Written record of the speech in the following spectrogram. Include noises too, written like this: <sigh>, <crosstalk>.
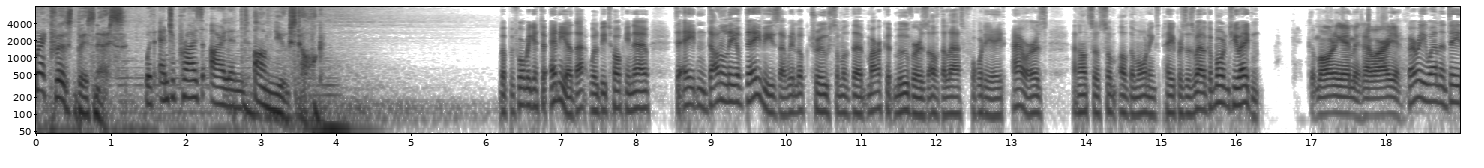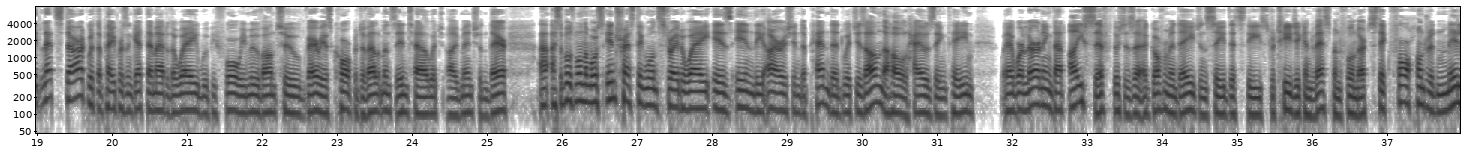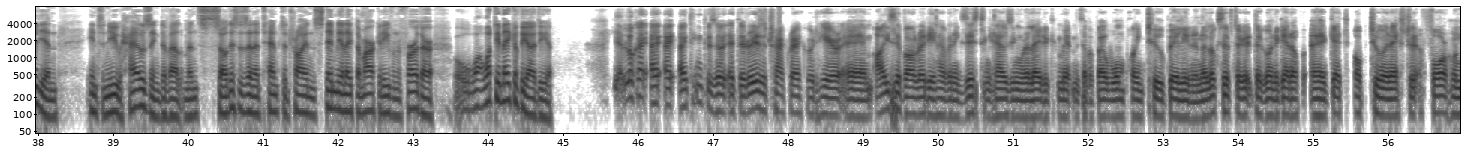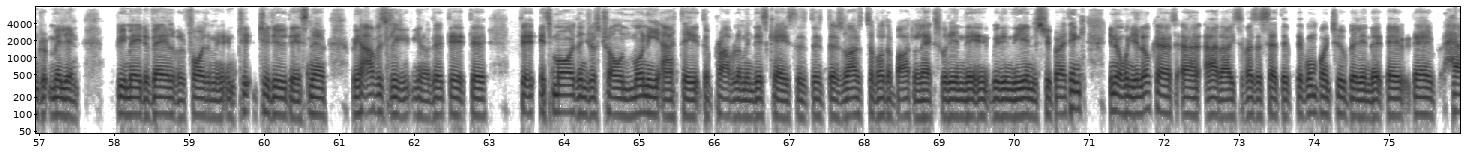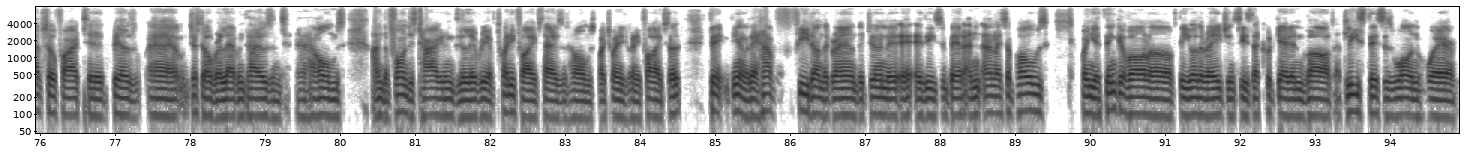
Breakfast Business with Enterprise Ireland on Newstalk. But before we get to any of that, we'll be talking now to Aidan Donnelly of Davy's, and we'll look through some of the market movers of the last 48 hours and also some of the morning's papers as well. Good morning to you, Aidan. Good morning, Emmet. How are you? Very well indeed. Let's start with the papers and get them out of the way before we move on to various corporate developments, Intel, which I mentioned there. Uh, I suppose one of the most interesting ones straight away is in the Irish Independent, which is on the whole housing theme. Uh, we're learning that ISIF, which is a government agency that's the Strategic Investment Fund, are to stick 400 million into new housing developments. So this is an attempt to try and stimulate the market even further. What, what do you make of the idea? Yeah, look, I, I, I think there's a there is a track record here. Um, ISIF already have an existing housing related commitments of about 1.2 billion, and it looks as if they're, they're going to get up uh, get up to an extra 400 million be made available for them in, in to, to do this. Now, we obviously, you know, the, the, the it's more than just throwing money at the, the problem in this case. There's, there's lots of other bottlenecks within the within the industry. But I think you know when you look at uh, at ISIF, as I said, they've, they've 1.2 billion. They they they've helped so far to build uh, just over 11,000 uh, homes, and the fund is targeting delivery of 25,000 homes by 2025. So they you know they have feet on the ground. They're doing a, a decent bit, and and I suppose when you think of all of the other agencies that could get involved at least this is one where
